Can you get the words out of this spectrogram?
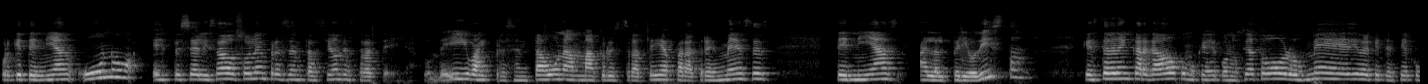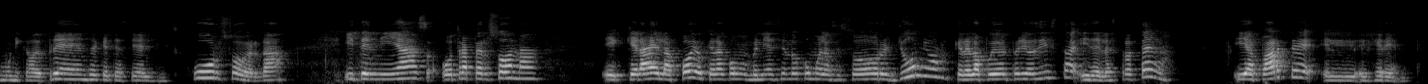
porque tenían uno especializado solo en presentación de estrategias, donde ibas y presentabas una macroestrategia para tres meses. Tenías al, periodista, que este era el encargado como que se conocía todos los medios, el que te hacía el comunicado de prensa, el que te hacía el discurso, ¿verdad? Y tenías otra persona eh, que era el apoyo, que era como, venía siendo como el asesor junior, que era el apoyo del periodista y de la estratega. Y aparte, el, el gerente.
